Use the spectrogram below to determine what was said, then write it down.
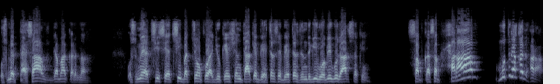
اس میں پیسہ جمع کرنا اس میں اچھی سے اچھی بچوں کو ایجوکیشن تاکہ بہتر سے بہتر زندگی وہ بھی گزار سکیں سب کا سب حرام مطلق حرام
